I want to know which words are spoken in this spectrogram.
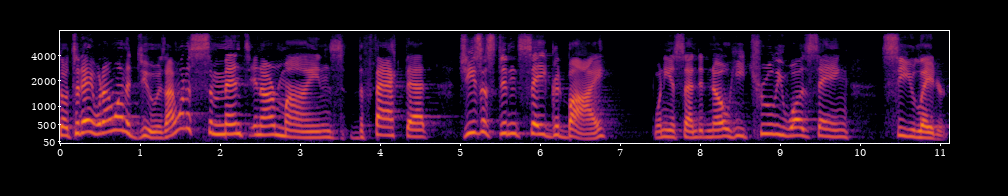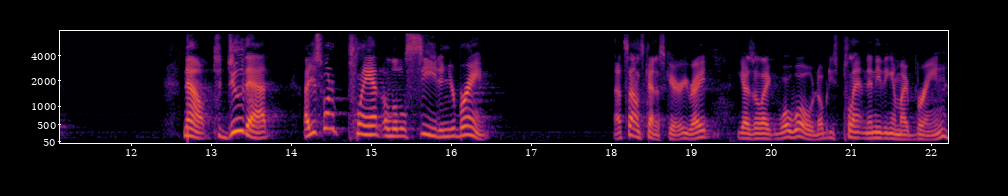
So today, what I want to do is I want to cement in our minds the fact that Jesus didn't say goodbye when he ascended. No, he truly was saying, see you later. Now, to do that, I just want to plant a little seed in your brain. That sounds kind of scary, right? You guys are like, whoa, whoa, nobody's planting anything in my brain.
